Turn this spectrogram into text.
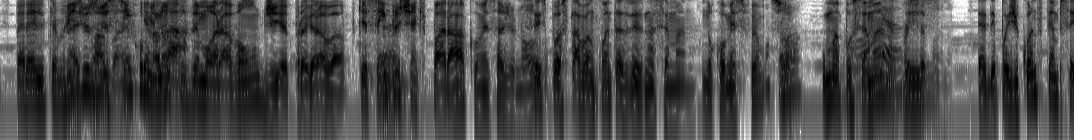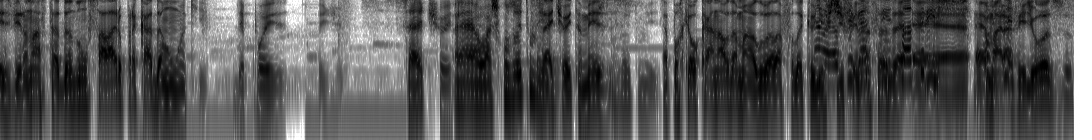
espera ele terminar Vídeos de banho, 5 porque não minutos demoravam um dia pra gravar. Porque sempre tinha que parar, começar de novo. Vocês postavam quantas vezes na semana? No começo foi uma só. Uma por Olha. semana? Por Isso. semana. É, depois de quanto tempo vocês viram? Nossa, tá dando um salário pra cada um aqui. Depois foi de 7, 8. É, eu acho que uns oito meses. Sete, oito meses? Uns oito meses. É porque o canal da Malu, ela falou que o Não, nicho eu de finanças assim, é, triste, é, é maravilhoso,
